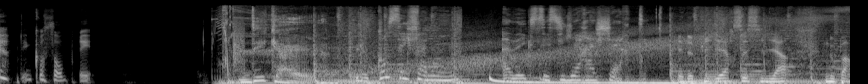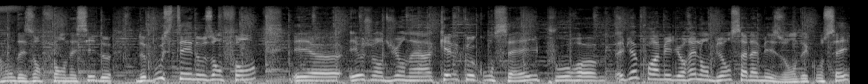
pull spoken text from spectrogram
T'es concentré. DKL. Le conseil famille avec Cécilia Rachert. Et depuis hier, Cécilia, nous parlons des enfants. On essaie de, de booster nos enfants. Et, euh, et aujourd'hui, on a quelques conseils pour, euh, eh bien, pour améliorer l'ambiance à la maison. Des conseils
